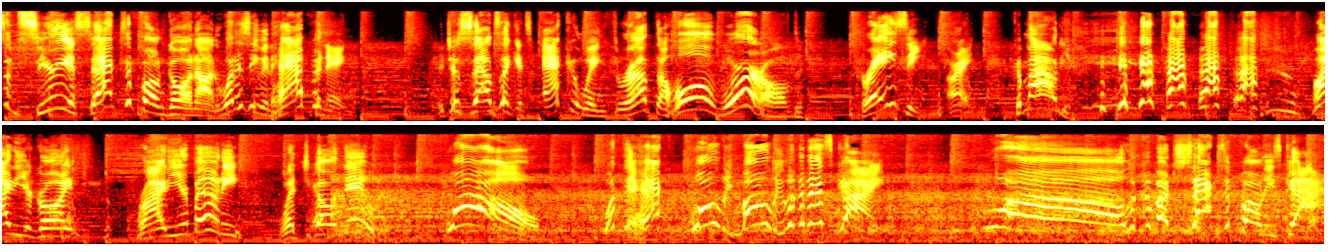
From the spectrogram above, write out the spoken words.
Some serious saxophone going on. What is even happening? It just sounds like it's echoing throughout the whole world. Crazy. All right, come out. Pie to your groin, pie to your booty. What you gonna do? Whoa! What the heck? Holy moly, look at this guy. Whoa, look how much saxophone he's got.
